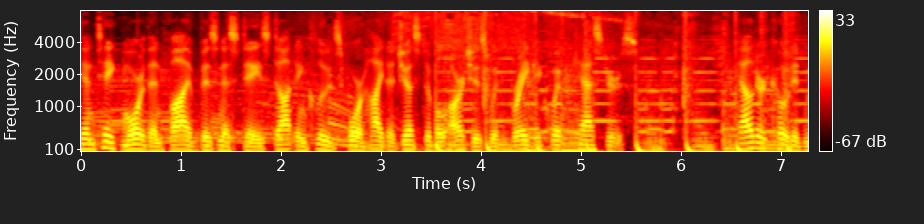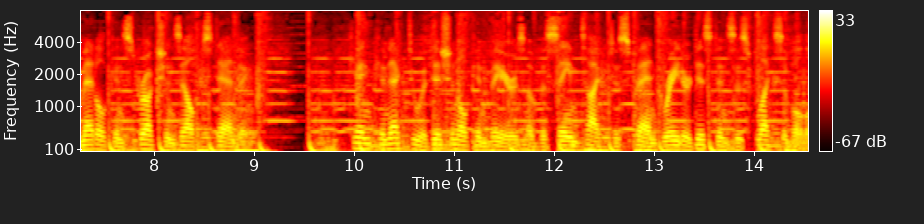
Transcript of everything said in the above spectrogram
Can take more than 5 business days. Includes 4 height adjustable arches with brake equipped casters. Powder coated metal construction self standing. Can connect to additional conveyors of the same type to span greater distances flexible,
